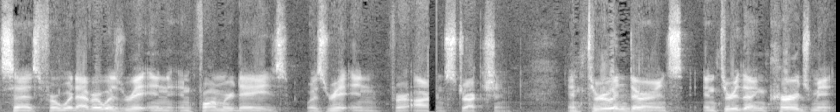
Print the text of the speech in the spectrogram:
says, For whatever was written in former days was written for our instruction, and through endurance and through the encouragement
